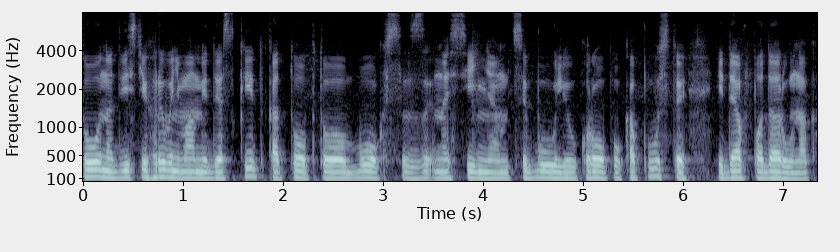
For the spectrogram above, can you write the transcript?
то на 200 гривень вам іде скидка, тобто бокс з насінням цибулі, укропу, капусти йде в подарунок.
